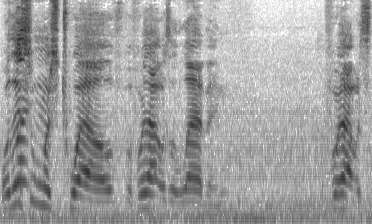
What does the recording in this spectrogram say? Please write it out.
Well, this but- one was 12. Before that was 11. Before that was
